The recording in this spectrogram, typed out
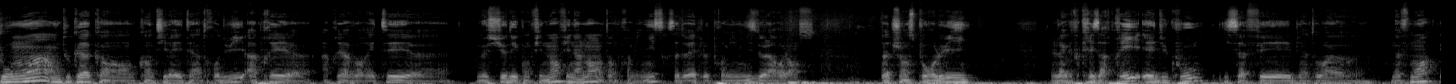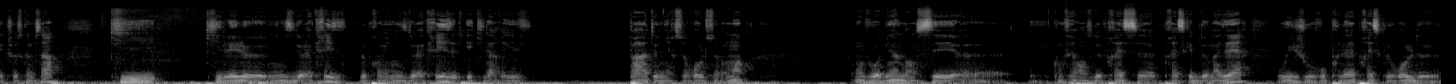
pour moi, en tout cas, quand, il a été introduit, après, euh, avoir été euh, monsieur des confinements, finalement, en tant que Premier ministre, ça devait être le Premier ministre de la relance. Pas de chance pour lui, la crise a repris, et du coup, ça fait bientôt euh, 9 mois, quelque chose comme ça, qu'il est le ministre de la crise, le Premier ministre de la crise, et qu'il arrive pas à tenir ce rôle, selon moi. On le voit bien dans ses euh, conférences de presse presque hebdomadaires, où il joue presque le rôle de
